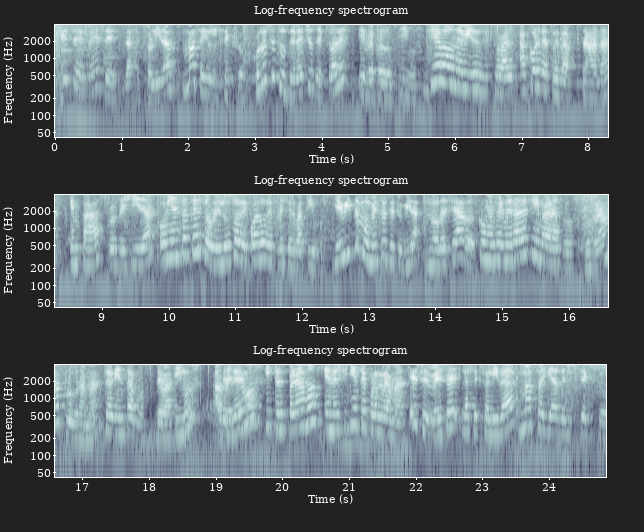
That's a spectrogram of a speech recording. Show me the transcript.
SMS, la sexualidad más allá del sexo. Conoce tus derechos sexuales y reproductivos. Lleva una vida sexual acorde a tu edad. Sana, en paz, protegida. Oriéntate sobre el uso adecuado de preservativos. Y evita momentos de tu vida no deseados. Como enfermedades y embarazos. Programa a programa. Te orientamos. Debatimos. Aprendemos. Y te esperamos en el siguiente programa. SMS, la sexualidad más allá del sexo.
